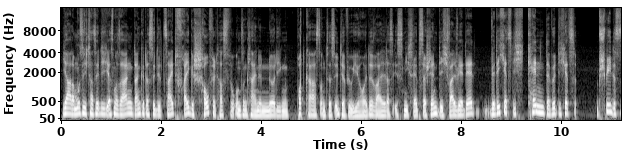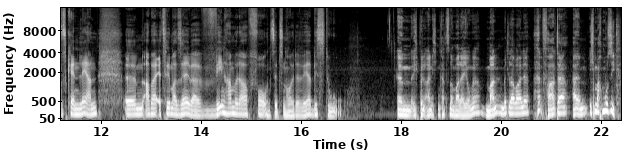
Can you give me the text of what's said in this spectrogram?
Ja, da muss ich tatsächlich erstmal sagen, danke, dass du dir Zeit freigeschaufelt hast für unseren kleinen nerdigen Podcast und das Interview hier heute, weil das ist nicht selbstverständlich. Weil wer, der, wer dich jetzt nicht kennt, der wird dich jetzt spätestens kennenlernen. Ähm, aber erzähl mal selber, wen haben wir da vor uns sitzen heute? Wer bist du? Ähm, ich bin eigentlich ein ganz normaler Junge, Mann mittlerweile, Vater. Ähm, ich mache Musik,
